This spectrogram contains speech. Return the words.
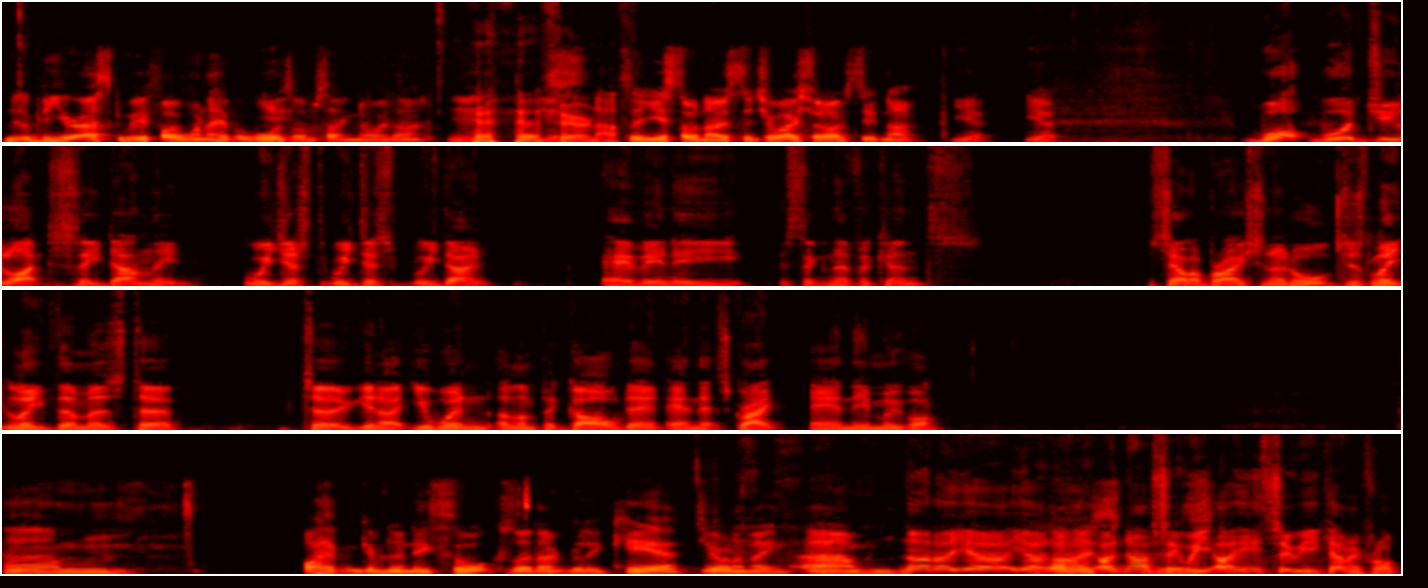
No, but you're asking me if I want to have awards. Yeah. I'm saying no, I don't. Yeah, fair enough. So yes or no situation. I've said no. Yeah, yeah. What would you like to see done then? We just, we just, we don't have any significant celebration at all. Just leave, leave them as to to you know you win Olympic gold and, and that's great, and then move on? Um, I haven't given any thought because I don't really care. Do you know what I mean? Um, no, no, yeah, yeah, no, I, know, I see where you, I see where you're coming from.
